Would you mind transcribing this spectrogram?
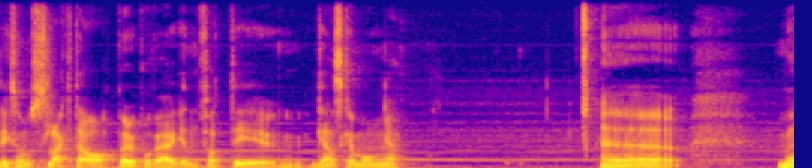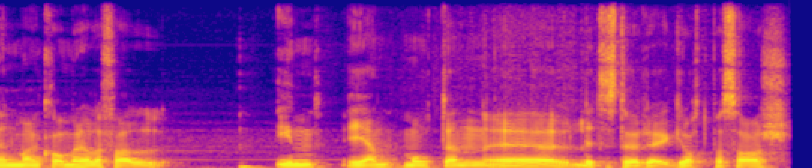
liksom slakta apor på vägen för att det är ganska många. Eh, men man kommer i alla fall in igen mot en eh, lite större grottpassage.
